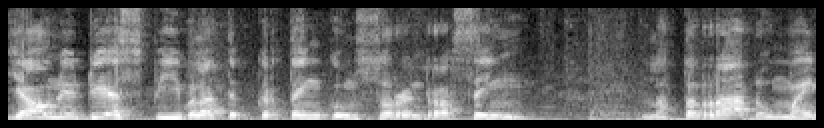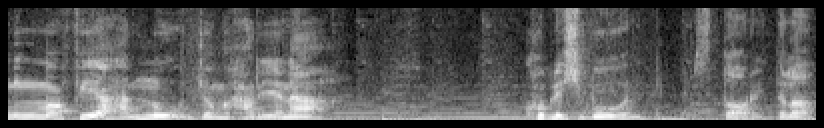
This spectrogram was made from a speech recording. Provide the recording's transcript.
Yaw ni DSP balatip kerteng kum Surendra Singh Latan rado mining mafia hanu jong Haryana Kublish Bun Story telah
